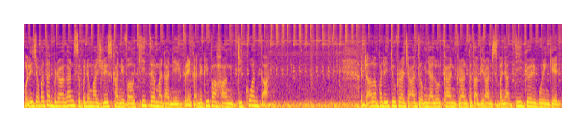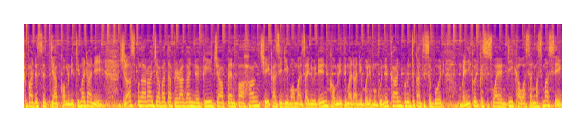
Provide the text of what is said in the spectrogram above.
oleh Jabatan Penerangan sempena Majlis Karnival Kita Madani Peringkat Negeri Pahang di Kuantan. Dalam pada itu, kerajaan turut menyalurkan geran pentadbiran sebanyak RM3,000 kepada setiap komuniti madani. Jelas pengarah Jabatan Penerangan Negeri Japan Pahang, Cik Kazidi Muhammad Zainuddin, komuniti madani boleh menggunakan peruntukan tersebut mengikut kesesuaian di kawasan masing-masing,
